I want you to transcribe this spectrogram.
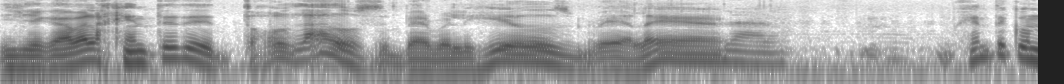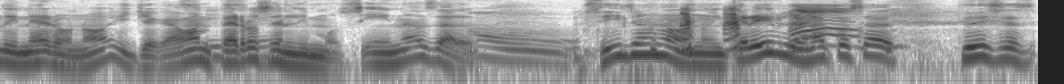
y llegaba la gente de todos lados, Beverly Hills, Bel Air, claro. gente con dinero, ¿no? Y llegaban Sí, perros sí. en limusinas. al- Oh. Sí, no, no, no, increíble, una cosa. Tú dices,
